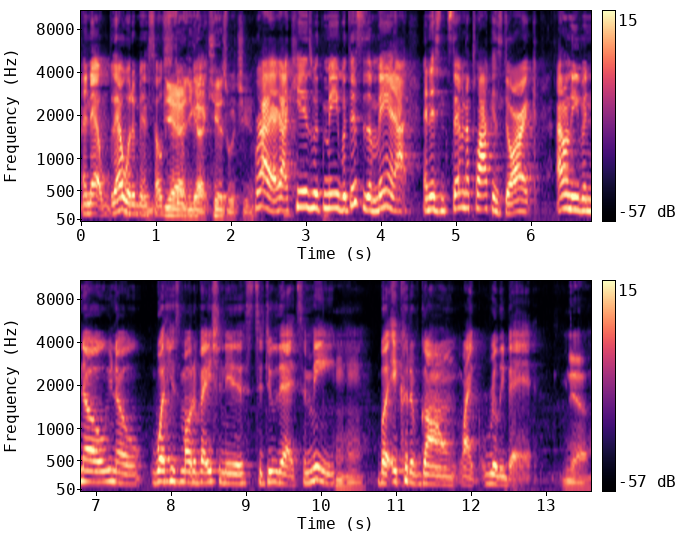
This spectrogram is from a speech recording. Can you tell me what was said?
and that that would have been so Yeah, stupid you got kids with you. Right, I got kids with me, but this is a man, I, and it's seven o'clock. It's dark. I don't even know, you know, what his motivation is to do that to me. Mm-hmm. But it could have gone like really bad. Yeah.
